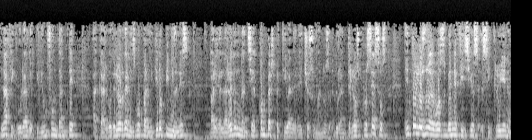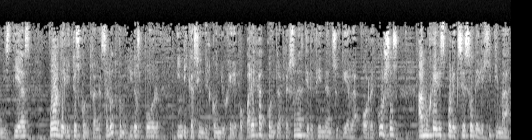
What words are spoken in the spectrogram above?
la figura de opinión fundante a cargo del organismo para emitir opiniones valga la redundancia, con perspectiva de derechos humanos durante los procesos. Entre los nuevos beneficios se incluyen amnistías por delitos contra la salud cometidos por indicación del cónyuge o pareja contra personas que defiendan su tierra o recursos, a mujeres por exceso de legítima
